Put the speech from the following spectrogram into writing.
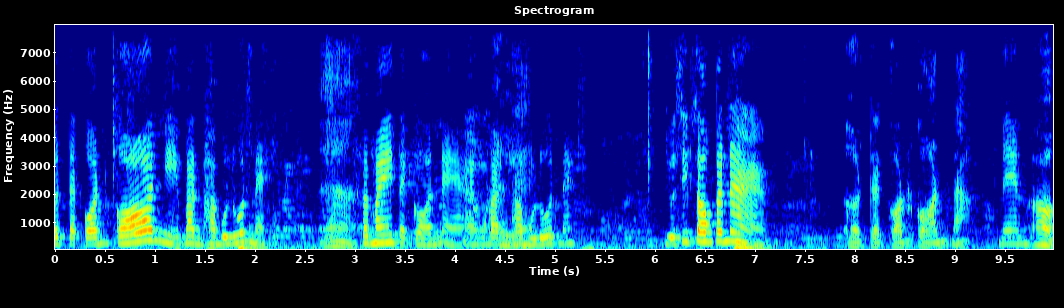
อแต่ก่อนก่อนนี่บรรพบุรุษเนี่ยอ่าสมัยแต่ก่อนเนี่ยอันบรรพบุรุษนะ อยู่สิบสองปันนาเออแต่ก่อนก่อนน่ะ แน่นเออ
